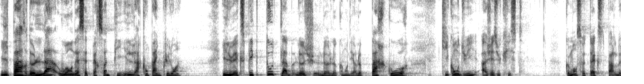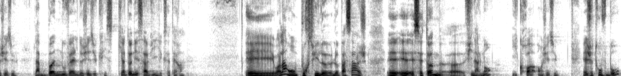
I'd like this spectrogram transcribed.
il part de là où en est cette personne, puis il l'accompagne plus loin. Il lui explique tout le, comment dire, le parcours qui conduit à Jésus-Christ. Comment ce texte parle de Jésus, la bonne nouvelle de Jésus-Christ, qui a donné sa vie, etc. Et voilà, on poursuit le, passage. Et, cet homme, euh, finalement, il croit en Jésus. Et je trouve beau,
